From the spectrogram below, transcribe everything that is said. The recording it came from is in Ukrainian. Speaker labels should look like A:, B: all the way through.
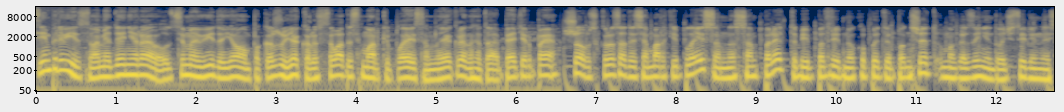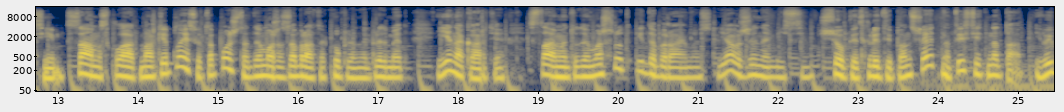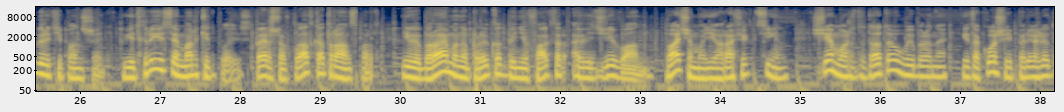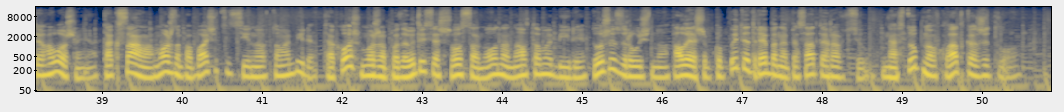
A: Всім привіт, з вами Дені Ревел. У цьому відео я вам покажу, як користуватись маркетплейсом на екран GTA 5 RP. Щоб скористатися маркетплейсом, насамперед тобі потрібно купити планшет у магазині 24 на 7. Сам склад маркетплейсу та пошта, де можна забрати куплений предмет, є на карті. Ставимо туди маршрут і добираємось. Я вже на місці. Щоб відкрити планшет, натисніть на Tab і виберіть планшет. Відкриється Marketplace. Перша вкладка Транспорт. І вибираємо, наприклад, Benefactor AVG One. Бачимо є графік цін. Ще можна додати у вибране, і також є перегляд оголошення. Так само можна побачити ціну автомобіля. Також можна подивитися, що встановлено на автомобілі. Дуже зручно, але щоб купити, треба написати гравцю. Наступна вкладка житло.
